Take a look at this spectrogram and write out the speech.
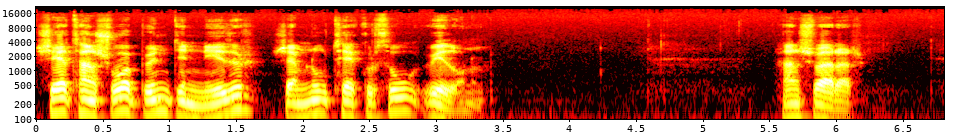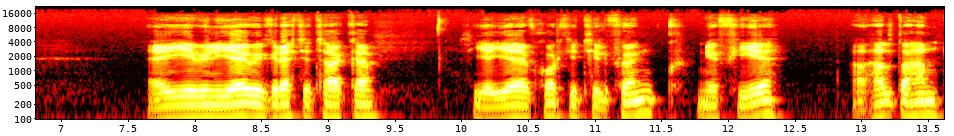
Set hann svo bundin nýður sem nú tekur þú við honum. Hann svarar, Egi vil ég við Gretti taka því að ég hef korkið til föng nýja fjö að halda hann.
